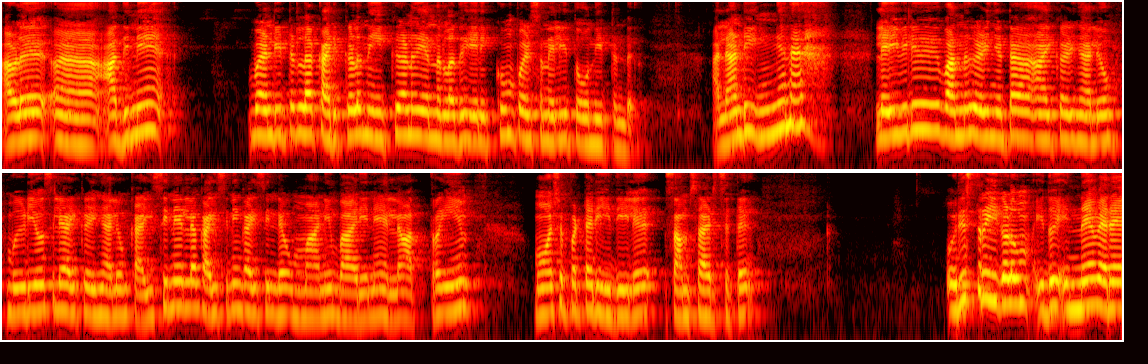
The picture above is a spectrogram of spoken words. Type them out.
അവൾ ആ, അതിന് വേണ്ടിയിട്ടുള്ള കരുക്കൾ നീക്കുകയാണ് എന്നുള്ളത് എനിക്കും പേഴ്സണലി തോന്നിയിട്ടുണ്ട്. അല്ലാണ്ട് ഇങ്ങനെ ലൈവിൽ വന്നു കഴിഞ്ഞിട്ട് ആയിക്കഴിഞ്ഞാലും വീഡിയോസിൽ ആയിക്കഴിഞ്ഞാലും കൈസിനെല്ലാം കൈസിനെയും കൈസിന്റെ ഉമ്മാനെയും ഭാര്യനെയും എല്ലാം അത്രയും മോശപ്പെട്ട രീതിയിൽ സംസാരിച്ചിട്ട് ഒരു സ്ത്രീകളും ഇത് ഇന്നേ വരെ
